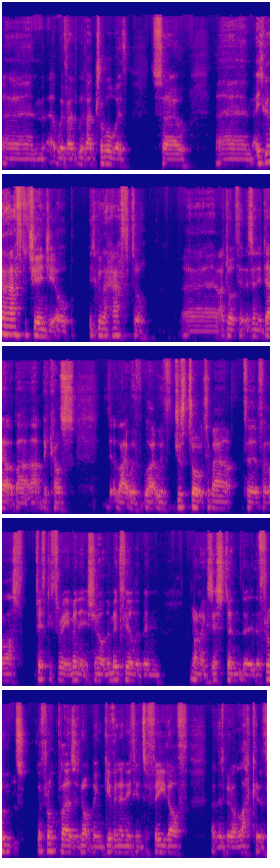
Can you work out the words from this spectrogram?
um, we've had we've had trouble with. So um, he's going to have to change it up. He's going to have to. Uh, I don't think there's any doubt about that because, like we've like we've just talked about for, for the last 53 minutes, you know, the midfield have been non-existent. The the front the front players have not been given anything to feed off, and there's been a lack of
